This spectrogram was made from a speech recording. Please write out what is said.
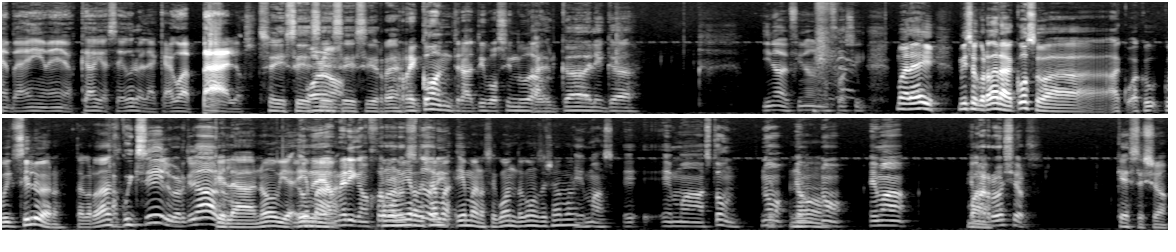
Depp ahí medio caga, seguro la cagó a palos. Sí, sí, ¿O sí, no? sí, sí, re. Recontra, tipo, sin duda. Alcohólica. Y nada, al final no fue así. Bueno, ahí me hizo acordar a Acoso, a, a, a Quicksilver, ¿te acordás? A Quicksilver, claro. Que la novia, Los de Emma. American ¿Cómo Horror mierda se llama? Emma no sé cuánto, ¿cómo se llama? Más, eh, Emma Stone. No, Eh, no, no. Emma, Bueno. Emma Rogers. qué sé yo.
